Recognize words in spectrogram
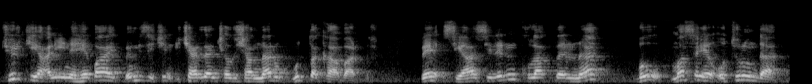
Türkiye aleyhine heba etmemiz için içeriden çalışanlar mutlaka vardır. Ve siyasilerin kulaklarına bu masaya oturun da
